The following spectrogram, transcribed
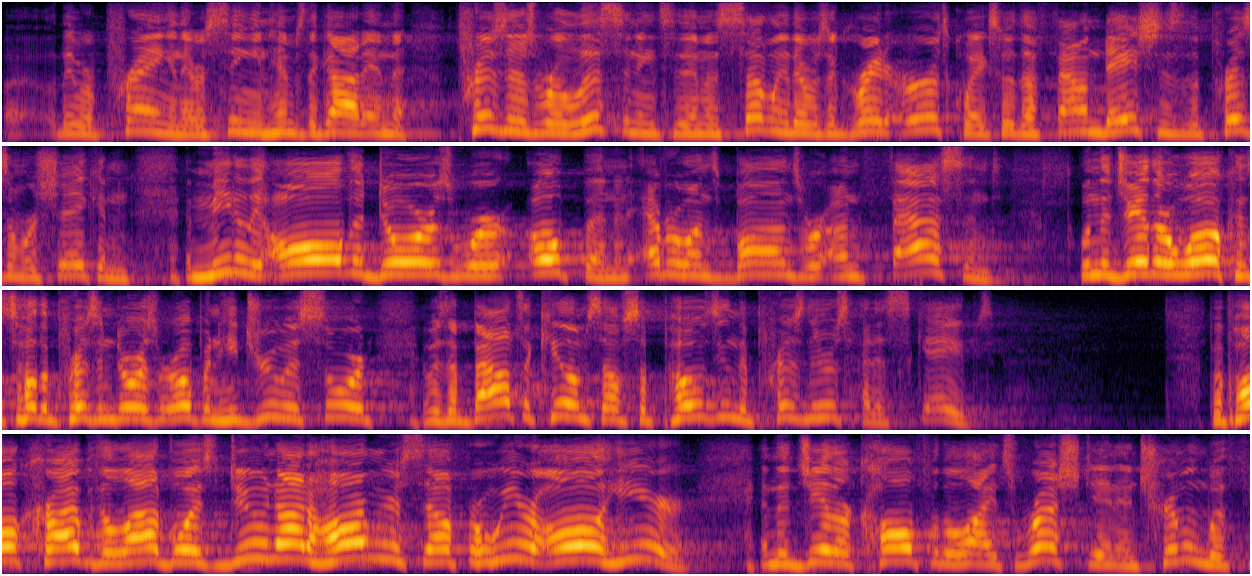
Uh, they were praying and they were singing hymns to God, and the prisoners were listening to them. And suddenly there was a great earthquake, so the foundations of the prison were shaken. Immediately, all the doors were open and everyone's bonds were unfastened. When the jailer woke and saw the prison doors were open, he drew his sword and was about to kill himself, supposing the prisoners had escaped. But Paul cried with a loud voice, Do not harm yourself, for we are all here. And the jailer called for the lights, rushed in, and trembling with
